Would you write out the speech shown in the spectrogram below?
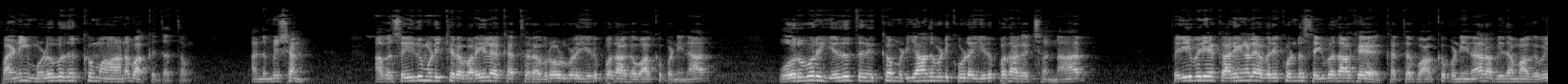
பணி முழுவதற்குமான வாக்கு தத்துவம் அந்த மிஷன். அவர் செய்து முடிக்கிற வரையில கத்தர் அவரோடு கூட இருப்பதாக வாக்கு பண்ணினார். ஒருவர் எதிர்த்து நிற்க முடியாதபடி கூட இருப்பதாக சொன்னார். பெரிய பெரிய காரியங்களை அவரை கொண்டு செய்வதாக கத்தர் வாக்கு பண்ணினார். அவ்விதமாகவே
